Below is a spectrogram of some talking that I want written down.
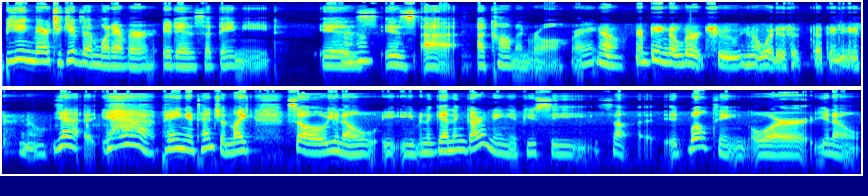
being there to give them whatever it is that they need is mm-hmm. is a, a common role, right? Yeah, and being alert to you know what is it that they need, you know. Yeah, yeah, paying attention. Like so, you know, even again in gardening, if you see some, it wilting or you know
